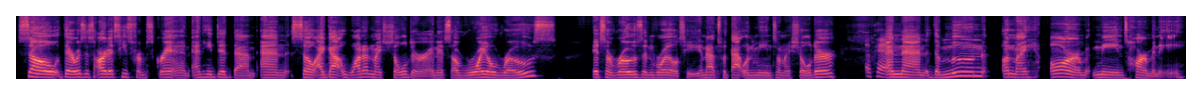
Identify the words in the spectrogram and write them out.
so there was this artist he's from scranton and he did them and so i got one on my shoulder and it's a royal rose it's a rose and royalty and that's what that one means on my shoulder Okay. and then the moon on my arm means harmony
